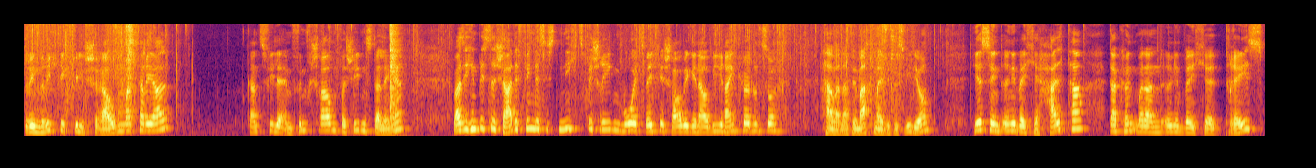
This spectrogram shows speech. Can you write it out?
drin richtig viel Schraubenmaterial. Ganz viele M5-Schrauben verschiedenster Länge. Was ich ein bisschen schade finde, es ist nichts beschrieben, wo jetzt welche Schraube genau wie reingehört und so. Aber dafür macht man ja dieses Video. Hier sind irgendwelche Halter, da könnte man dann irgendwelche Trays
